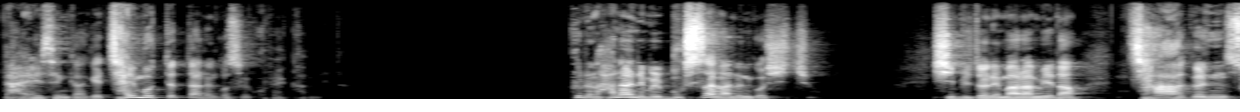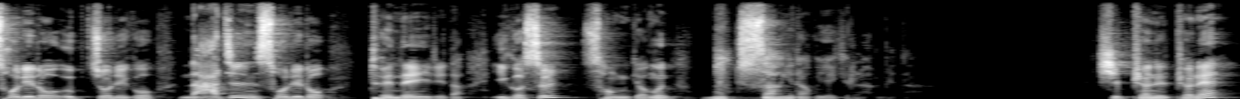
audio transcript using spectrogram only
나의 생각에 잘못됐다는 것을 고백합니다. 그는 하나님을 묵상하는 것이죠. 12절에 말합니다. 작은 소리로 읊조리고 낮은 소리로 되뇌일이다. 이것을 성경은 묵상이라고 얘기를 합니다. 시편 1편에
